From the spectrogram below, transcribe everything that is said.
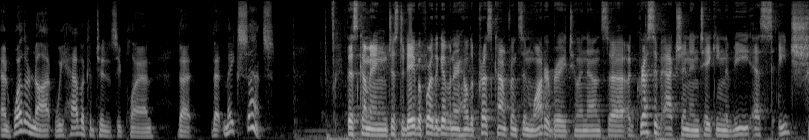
and whether or not we have a contingency plan that, that makes sense. This coming just a day before the governor held a press conference in Waterbury to announce uh, aggressive action in taking the VSH,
